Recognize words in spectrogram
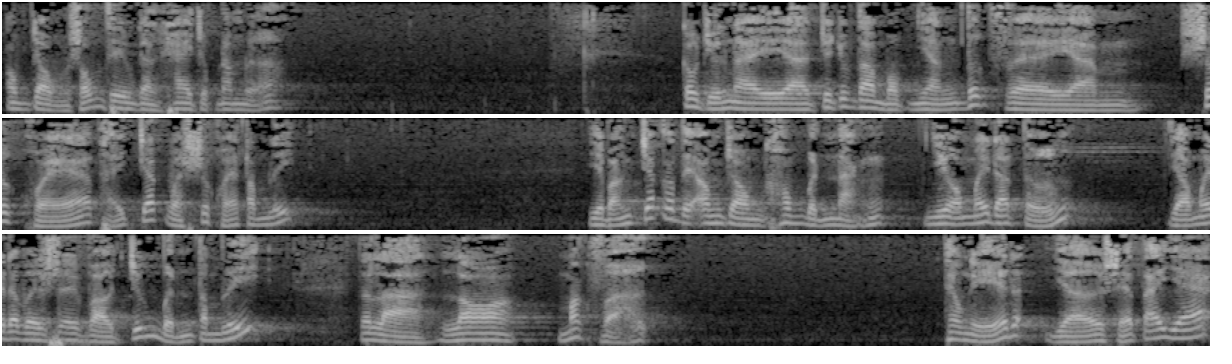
ông chồng sống thêm gần hai chục năm nữa câu chuyện này à, cho chúng ta một nhận thức về à, sức khỏe thể chất và sức khỏe tâm lý. Về bản chất thì ông chồng không bệnh nặng như ông ấy đã tưởng. Và ông ấy đã bê xê vào chứng bệnh tâm lý, tức là lo mất vợ. Theo nghĩa đó, vợ sẽ tái giá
